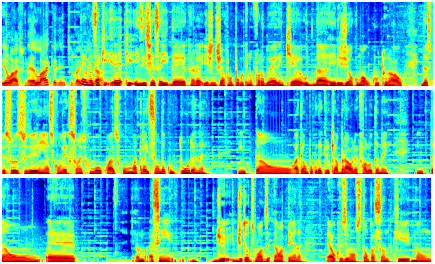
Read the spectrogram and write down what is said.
eu acho, né? É lá que a gente vai É, pegar. mas é que, é que existe essa ideia, cara, e a gente já falou um pouco aqui no Fora do Éden, que é o da religião como algo cultural e das pessoas verem as conversões como quase como uma traição da cultura, né? Então, até um pouco daquilo que a Braulia falou também. Então, é. é assim, de, de todos os modos, é uma pena. É algo que os irmãos estão passando que não.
